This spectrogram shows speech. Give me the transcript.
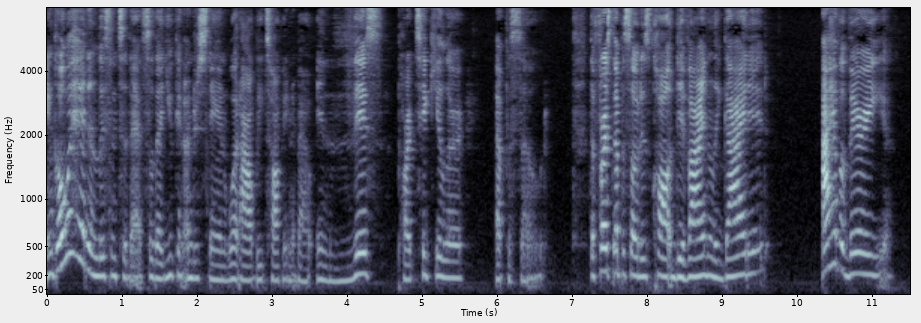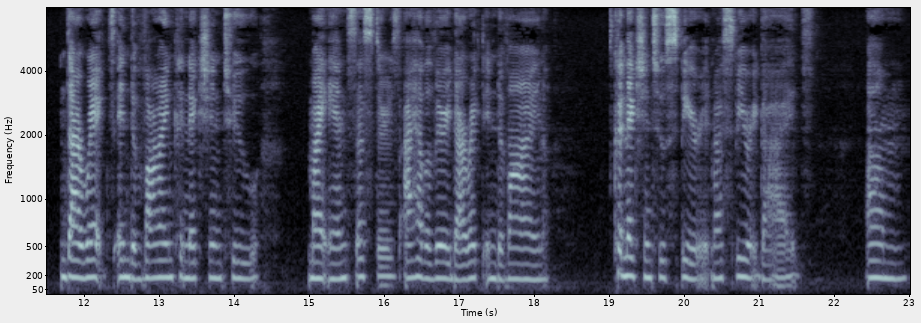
and go ahead and listen to that so that you can understand what I'll be talking about in this particular episode. The first episode is called Divinely Guided. I have a very direct and divine connection to my ancestors. I have a very direct and divine connection to spirit, my spirit guides. Um,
